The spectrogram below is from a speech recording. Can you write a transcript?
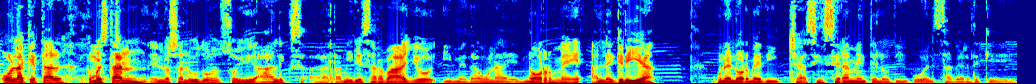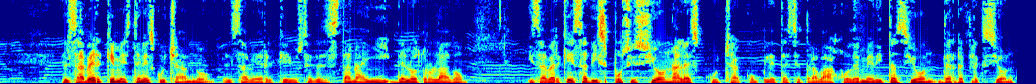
Hola, ¿qué tal? ¿Cómo están? Eh, los saludo, soy Alex Ramírez Arballo y me da una enorme alegría, una enorme dicha, sinceramente lo digo, el saber de que, el saber que me estén escuchando, el saber que ustedes están ahí del otro lado y saber que esa disposición a la escucha completa ese trabajo de meditación, de reflexión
